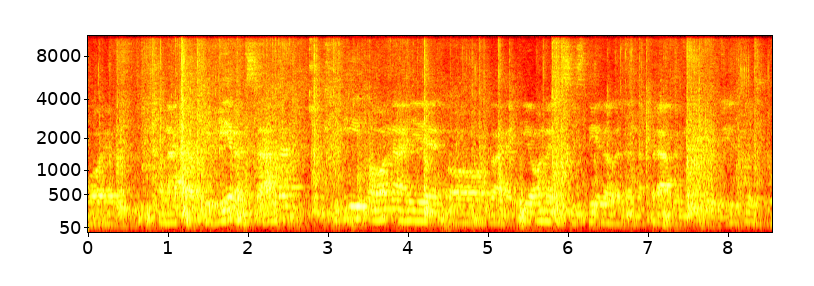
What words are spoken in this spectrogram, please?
koje onako aktiviram sada i ona je ovaj, i ona je insistirala da napravimo tu izložbu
